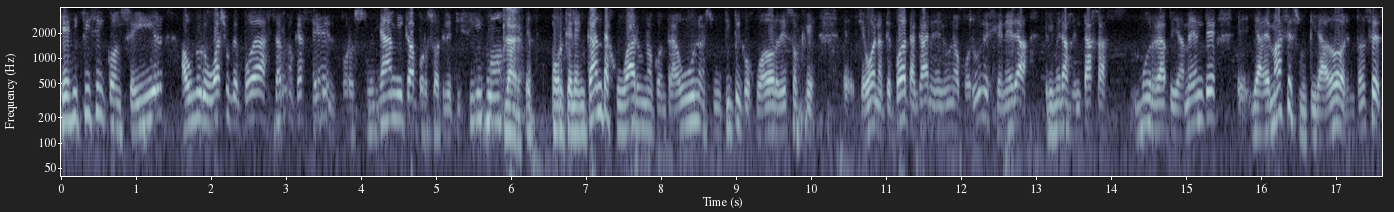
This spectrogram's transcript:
que es difícil conseguir a un uruguayo que pueda hacer lo que hace él, por su dinámica, por su atleticismo, eh, porque le encanta jugar uno contra uno, es un típico jugador de esos que, eh, que, bueno, te puede atacar en el uno por uno y genera primeras ventajas muy rápidamente eh, y además es un tirador, entonces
